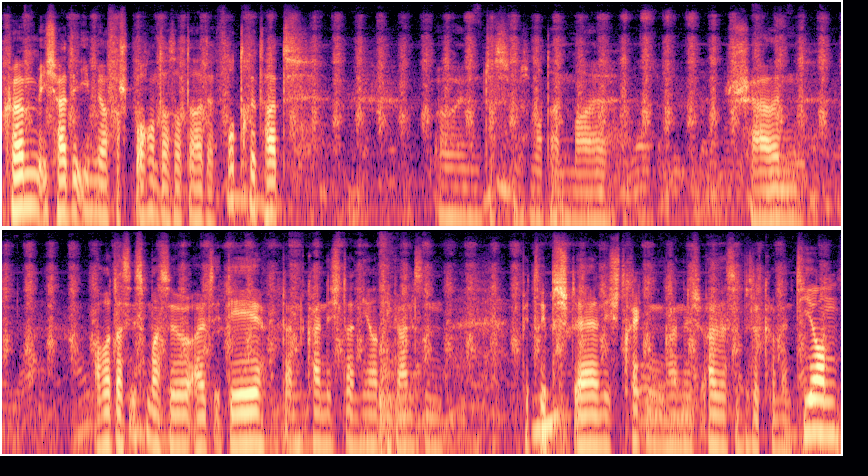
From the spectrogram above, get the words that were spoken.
kommen. Ich hatte ihm ja versprochen, dass er da den Vortritt hat. Und das müssen wir dann mal schauen, aber das ist mal so als Idee. Dann kann ich dann hier die ganzen Betriebsstellen, die Strecken, kann ich alles ein bisschen kommentieren.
